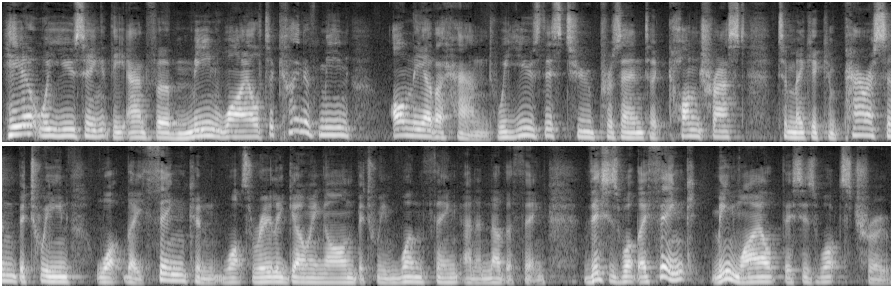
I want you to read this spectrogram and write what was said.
Here we're using the adverb meanwhile to kind of mean on the other hand. We use this to present a contrast, to make a comparison between what they think and what's really going on between one thing and another thing. This is what they think, meanwhile, this is what's true.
